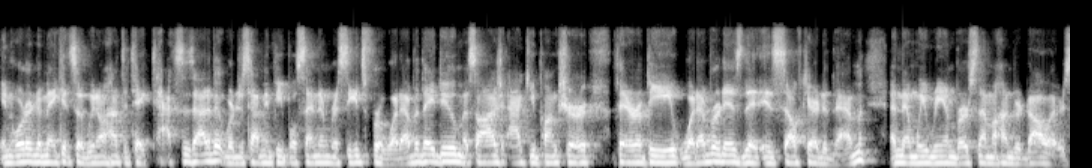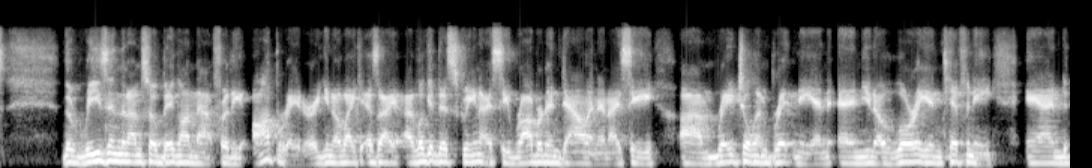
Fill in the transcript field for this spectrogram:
In order to make it so we don't have to take taxes out of it we're just having people send in receipts for whatever they do massage acupuncture therapy whatever it is that is self-care to them. And then we reimburse them a hundred dollars the reason that I'm so big on that for the operator, you know, like as I, I look at this screen, I see Robert and Dallin and I see um, Rachel and Brittany and, and, you know, Lori and Tiffany. And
